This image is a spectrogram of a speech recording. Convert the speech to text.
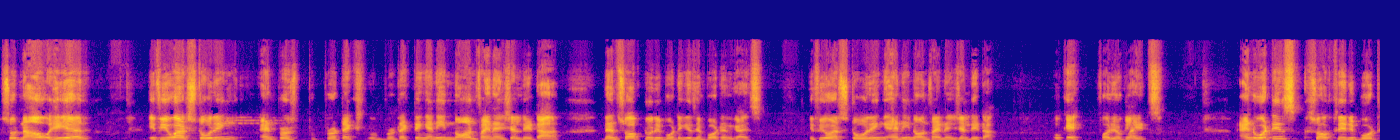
so now here if you are storing and pro- protect, protecting any non-financial data, then SOC 2 reporting is important, guys. If you are storing any non-financial data, okay, for your clients. And what is SOC 3 report?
